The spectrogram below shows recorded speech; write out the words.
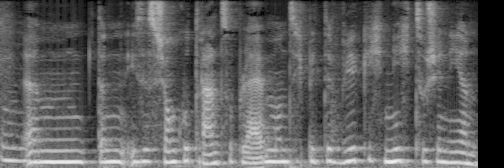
mhm. ähm, dann ist es schon gut dran zu bleiben und sich bitte wirklich nicht zu genieren.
